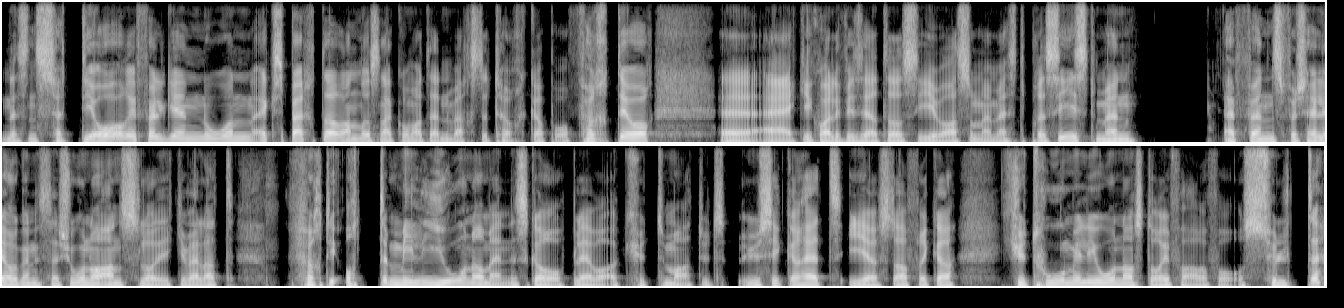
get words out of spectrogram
nesten 70 år, ifølge noen eksperter. Andre snakker om at det er den verste tørka på 40 år. Jeg er ikke kvalifisert til å si hva som er mest presist, men FNs forskjellige organisasjoner anslår likevel at 48 millioner mennesker opplever akutt matusikkerhet i Øst-Afrika. 22 millioner står i fare for å sulte.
